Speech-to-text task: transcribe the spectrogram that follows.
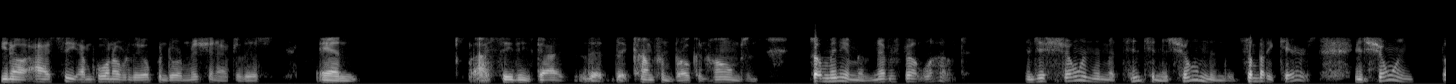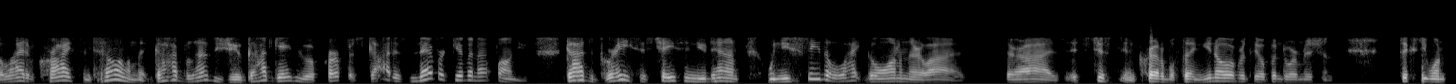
You know, I see. I'm going over to the Open Door Mission after this, and I see these guys that that come from broken homes, and so many of them have never felt loved. And just showing them attention and showing them that somebody cares, and showing the light of Christ and telling them that God loves you. God gave you a purpose. God has never given up on you. God's grace is chasing you down. When you see the light go on in their lives, their eyes, it's just an incredible thing. You know, over at the Open Door Mission, 61%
